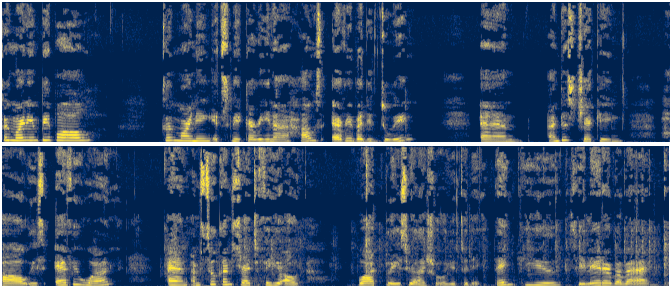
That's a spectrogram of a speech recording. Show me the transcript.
Good morning, people. Good morning. It's me, Carina. How's everybody doing? And I'm just checking how is everyone. And I'm still going to try to figure out what place will I show you today. Thank you. See you later. Bye-bye.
